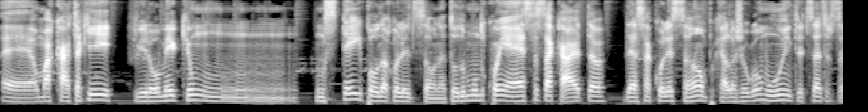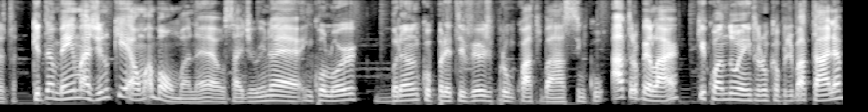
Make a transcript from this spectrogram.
é uma carta que virou meio que um, um staple da coleção, né? Todo mundo conhece essa carta dessa coleção, porque ela jogou muito, etc, etc. Que também imagino que é uma bomba, né? O Side Arena é em color branco, preto e verde para um 4/5 atropelar, que quando entra no campo de batalha,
